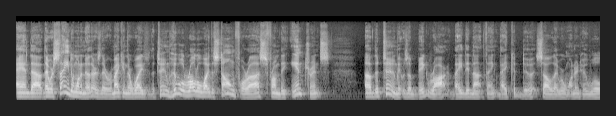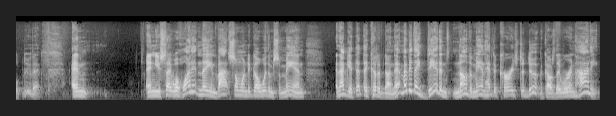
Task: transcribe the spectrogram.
And uh, they were saying to one another as they were making their way to the tomb, Who will roll away the stone for us from the entrance of the tomb? It was a big rock. They did not think they could do it, so they were wondering who will do that. And and you say, well, why didn't they invite someone to go with them, some men? And I get that they could have done that. Maybe they did, and none of the men had the courage to do it because they were in hiding.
